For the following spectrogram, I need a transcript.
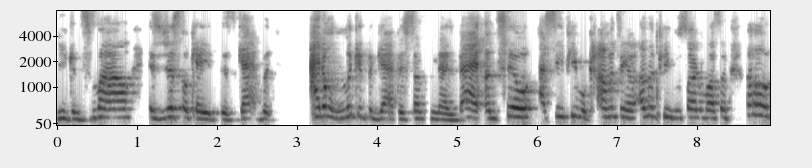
you can smile. It's just, okay, this gap. But I don't look at the gap as something that's bad until I see people commenting on other people talking about some, oh,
